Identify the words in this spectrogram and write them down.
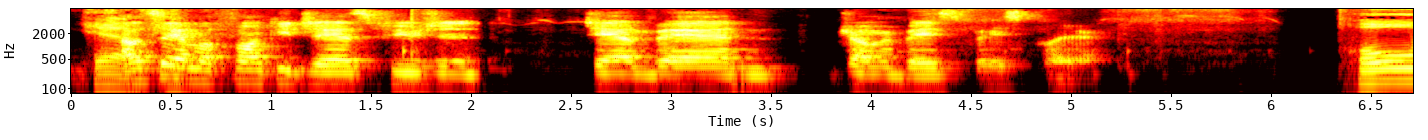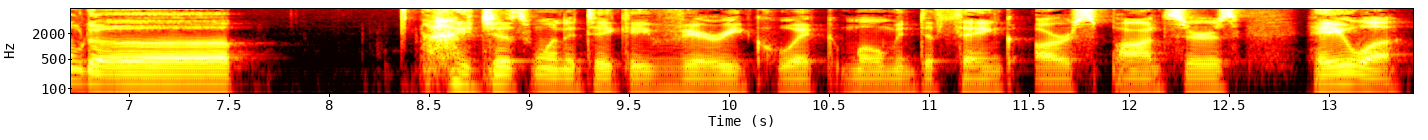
Yeah, I would say I'm a funky jazz fusion jam band drum and bass bass player. Hold up. I just want to take a very quick moment to thank our sponsors, Heiwa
